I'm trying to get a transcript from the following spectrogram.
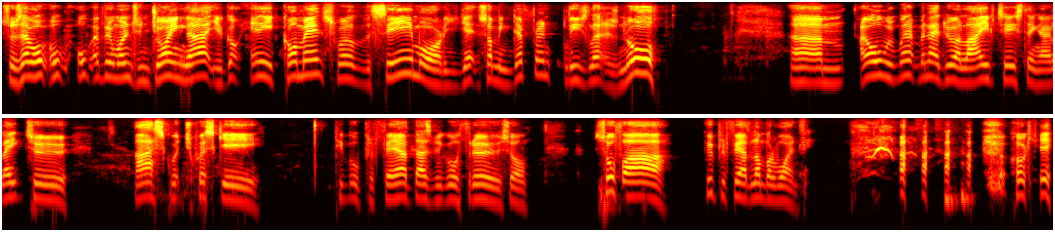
So is that all, all, everyone's enjoying that? You've got any comments? Were the same, or you get something different? Please let us know. Um, I always when, when I do a live tasting, I like to ask which whiskey people preferred as we go through. So, so far, who preferred number one? okay.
